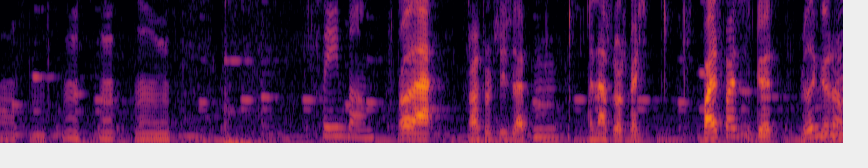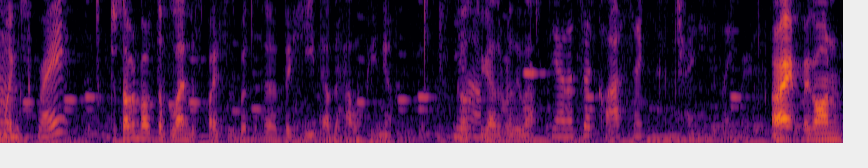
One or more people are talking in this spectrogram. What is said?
Mm, mm, mm. Clean bone. At that. That's what she said. Mm. And that's gross, Grace. Five spice is good. Really good on Mhm. wings. Right? Just something about the blend of spices with the, the heat of the jalapeno. Goes Yeah. together really well. Yeah, that's a classic Chinese flavors. All right, we're going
